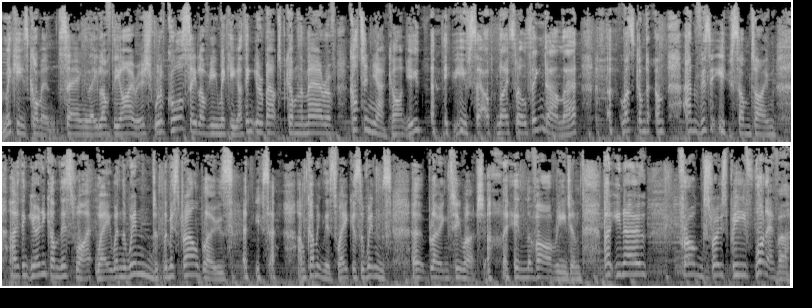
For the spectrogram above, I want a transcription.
Mickey's comment saying they love the Irish. Well, of course they love you, Mickey. I think you're about to become the mayor of Cotignac, aren't you? You've set up a nice little thing down there. Must come down and visit you sometime. I think you only come this way when the wind, the Mistral blows. you say, I'm coming this way because the wind's uh, blowing too much in the Var region. But you know, frogs, roast beef, whatever.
